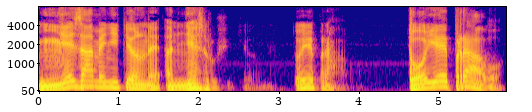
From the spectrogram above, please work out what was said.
nezameniteľné a nezrušiteľné. To je právo. To je právo.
